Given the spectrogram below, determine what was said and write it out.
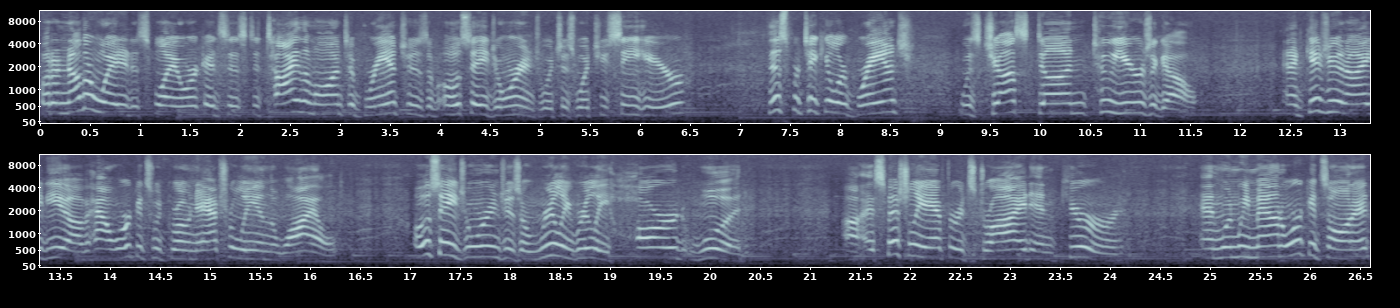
But another way to display orchids is to tie them onto branches of Osage orange, which is what you see here. This particular branch was just done two years ago. And it gives you an idea of how orchids would grow naturally in the wild. Osage orange is a really, really hard wood, uh, especially after it's dried and cured. And when we mount orchids on it,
